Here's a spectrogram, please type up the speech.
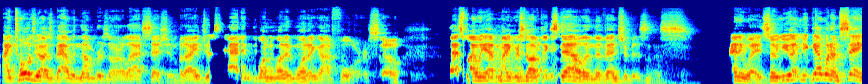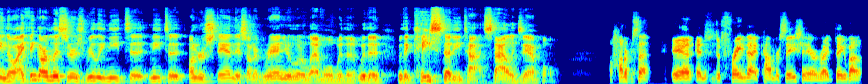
i told you i was bad with numbers on our last session but i just added one one and one and got four. So that's why we have microsoft excel in the venture business anyway, so you you get what I'm saying, though. I think our listeners really need to need to understand this on a granular level with a with a with a case study t- style example. 100. percent And and to frame that conversation here, right? Think about.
